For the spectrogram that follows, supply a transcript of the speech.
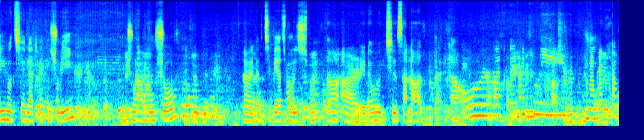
এই হচ্ছে ল্যাটকা খিচুড়ি ছোড়া মাংস, আর এটা হচ্ছে পেঁয়াজ মরিচ ভর্তা, আর এটা হচ্ছে সালাদ। এখন আমরা খাব।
